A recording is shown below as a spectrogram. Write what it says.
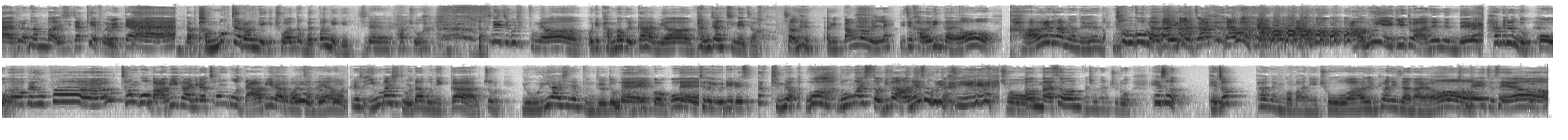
자, 그럼 한번 시작해 볼까? 나 밥 먹자라는 얘기 좋아한다고 몇 번 얘기했지. 네, 밥 좋아. 친해지고 싶으면 우리 밥 먹을까 하면 당장 친해져. 저는 우리 빵 먹을래? 이제 가을인가요? 어, 가을 하면은 청고마비의 계절? 나, 나 아무, 아무 얘기도 안 했는데 하늘은 높고 어, 배고파. 청고 마비가 아니라 청고 나비라고 하잖아요. 그래서 입맛이 돌다 보니까 좀 요리하시는 분들도 많을 거고 네. 제가 요리를 해서 딱 주면 와 너무 맛있어. 네가 안 해서 그랬지. 저 엄마 손 저는 주로 해서 대접하는 거 많이 좋아하는 편이잖아요. 초대해 주세요.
